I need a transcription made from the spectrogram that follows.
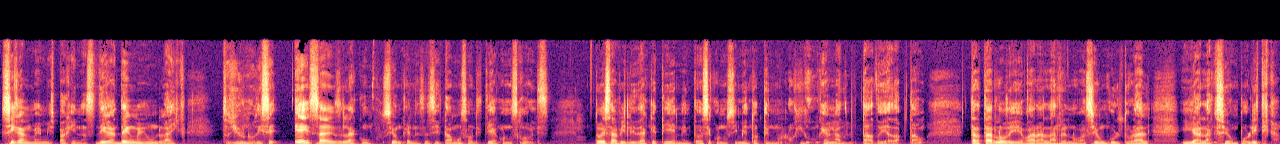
Síganme en mis páginas, digan, denme un like. Entonces uno dice, esa es la confusión que necesitamos ahorita con los jóvenes. Toda esa habilidad que tienen, todo ese conocimiento tecnológico que han adoptado y adaptado tratarlo de llevar a la renovación cultural y a la acción política.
